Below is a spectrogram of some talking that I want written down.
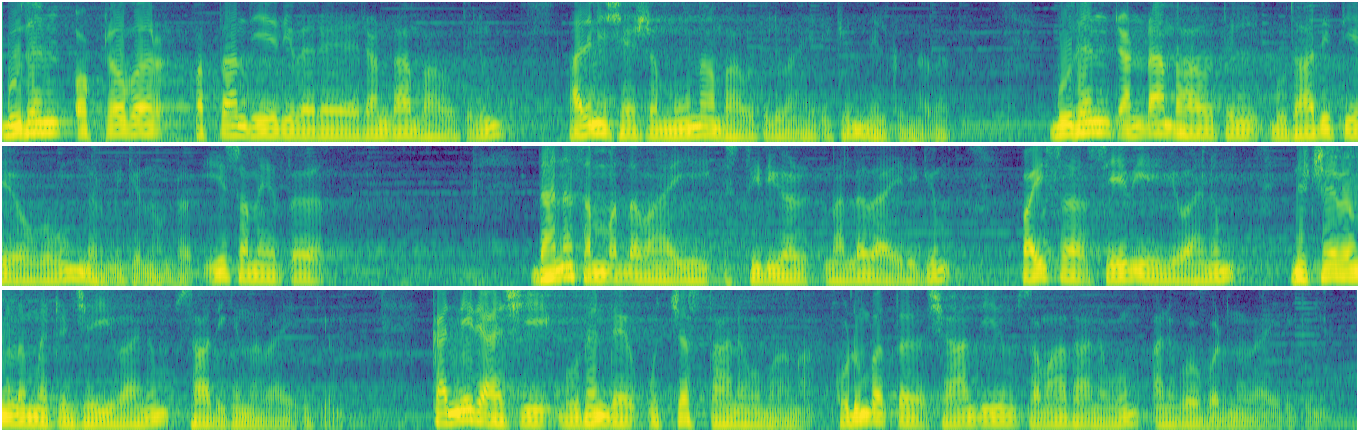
ബുധൻ ഒക്ടോബർ പത്താം തീയതി വരെ രണ്ടാം ഭാവത്തിലും അതിനുശേഷം മൂന്നാം ഭാവത്തിലുമായിരിക്കും നിൽക്കുന്നത്. ബുധൻ രണ്ടാം ഭാവത്തിൽ ബുധാദിത്യ യോഗവും നിർമ്മിക്കുന്നുണ്ട്. ഈ സമയത്ത് ധനസംബന്ധമായി സ്ഥിതികൾ നല്ലതായിരിക്കും. പൈസ സേവ് ചെയ്യുവാനും നിക്ഷേപങ്ങളും മറ്റും ചെയ്യുവാനും സാധിക്കുന്നതായിരിക്കും. കന്നിരാശി ബുധന്റെ ഉച്ചസ്ഥാനവുമാണ്. കുടുംബത്ത് ശാന്തിയും സമാധാനവും അനുഭവപ്പെടുന്നതായിരിക്കും.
